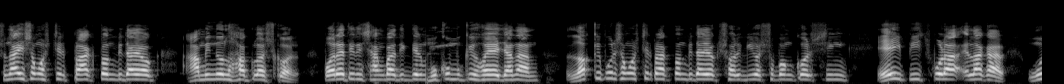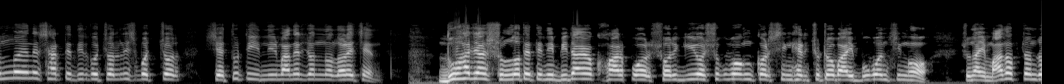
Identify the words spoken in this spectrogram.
সোনাই সমষ্টির প্রাক্তন বিধায়ক আমিনুল হক লস্কর। পরে তিনি সাংবাদিকদের মুখোমুখি হয়ে জানান, লক্ষ্মীপুর সমষ্টির প্রাক্তন বিধায়ক স্বর্গীয় শুভঙ্কর সিং এই পিচপোড়া এলাকার উন্নয়নের স্বার্থে দীর্ঘ চল্লিশ বছর সেতুটি নির্মাণের জন্য লড়েছেন। দু হাজার ষোলোতে তিনি বিধায়ক হওয়ার পর স্বর্গীয় শুভঙ্কর সিংহের ছোট ভাই ভুবন সিংহ, সোনাই মাধবচন্দ্র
